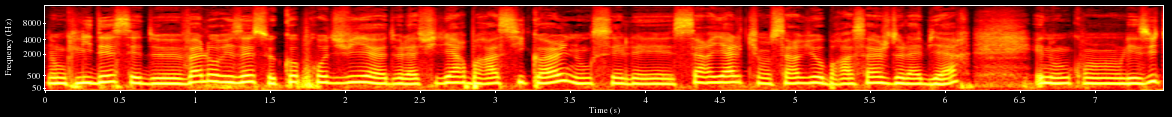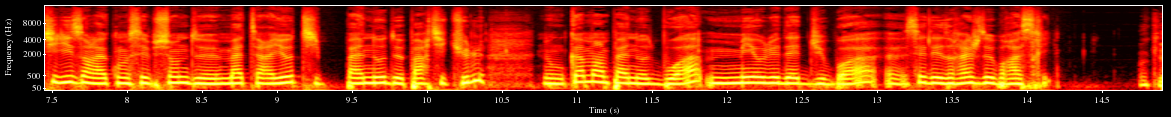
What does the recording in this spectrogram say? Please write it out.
Donc l'idée, c'est de valoriser ce coproduit de la filière brassicole. Donc c'est les céréales qui ont servi au brassage de la bière. Et donc on les utilise dans la conception de matériaux type panneaux de particules. Donc comme un panneau de bois, mais au lieu d'être du bois, c'est des drèches de brasserie. Ok.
